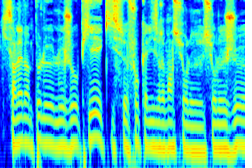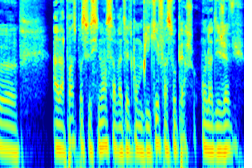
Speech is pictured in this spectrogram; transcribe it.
qu'il s'enlève un peu le, jeu au pied et qu'il se focalise vraiment sur le sur le jeu euh, à la passe parce que sinon ça va être compliqué face au perche. On l'a déjà vu.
